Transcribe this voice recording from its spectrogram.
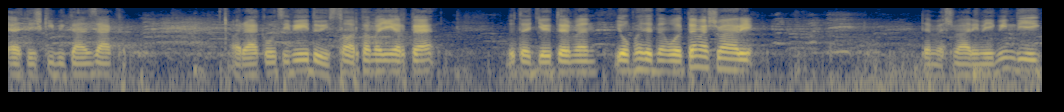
Ezt is kibikázzák a Rákóczi védői. Szarka megy érte. De egyértelműen jobb helyzetben volt Temesvári. Temesvári még mindig.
